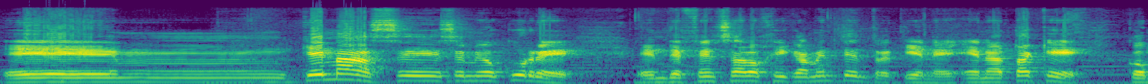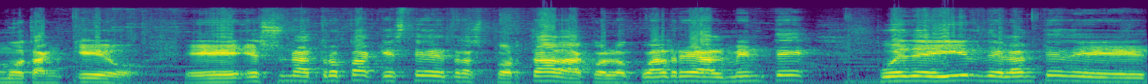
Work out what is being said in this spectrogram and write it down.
Em, ¿Qué más eh, se me ocurre? En defensa, lógicamente, entretiene. En ataque, como tanqueo. Eh, es una tropa que esté transportada, con lo cual realmente puede ir delante de,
